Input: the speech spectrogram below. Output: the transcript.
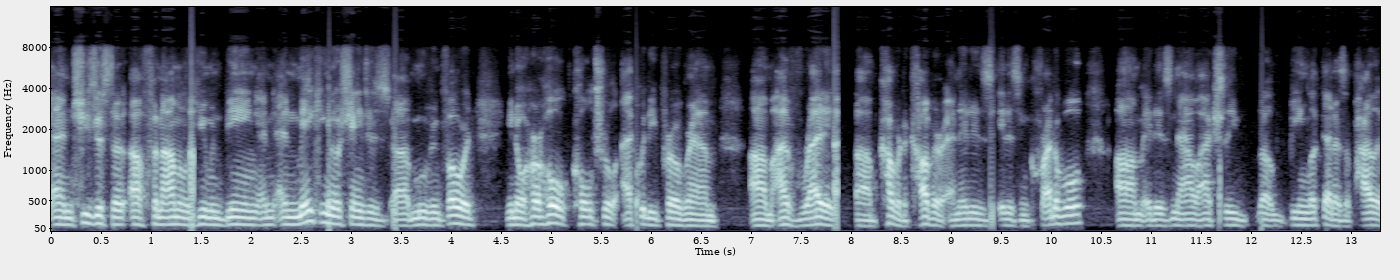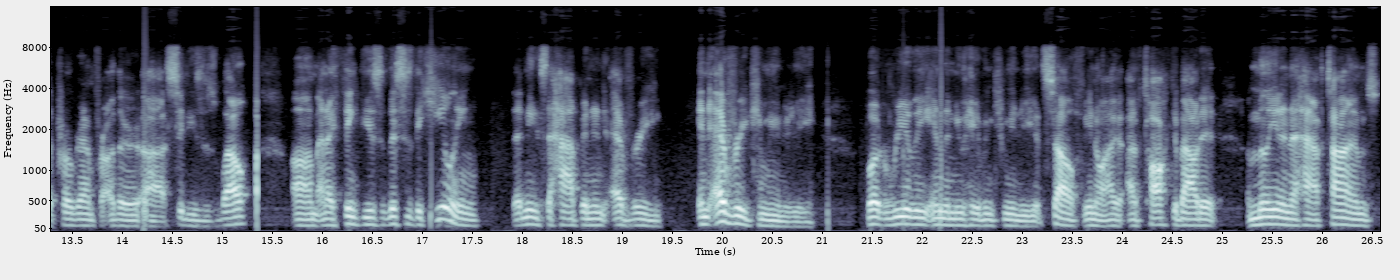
and she's just a, a phenomenal human being and and making those changes uh, moving forward you know her whole cultural equity program um, i've read it um, cover to cover and it is it is incredible um, it is now actually uh, being looked at as a pilot program for other uh, cities as well um, and i think these this is the healing that needs to happen in every in every community but really in the new haven community itself. You know I, i've talked about it a million and a half times.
